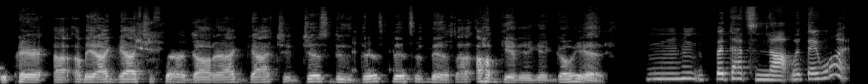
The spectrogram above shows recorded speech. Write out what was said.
you, parent. I mean, I got you, parent daughter. I got you. Just do this, this, and this. I, am getting it. Again. Go ahead. Mm-hmm. But that's not what they want.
